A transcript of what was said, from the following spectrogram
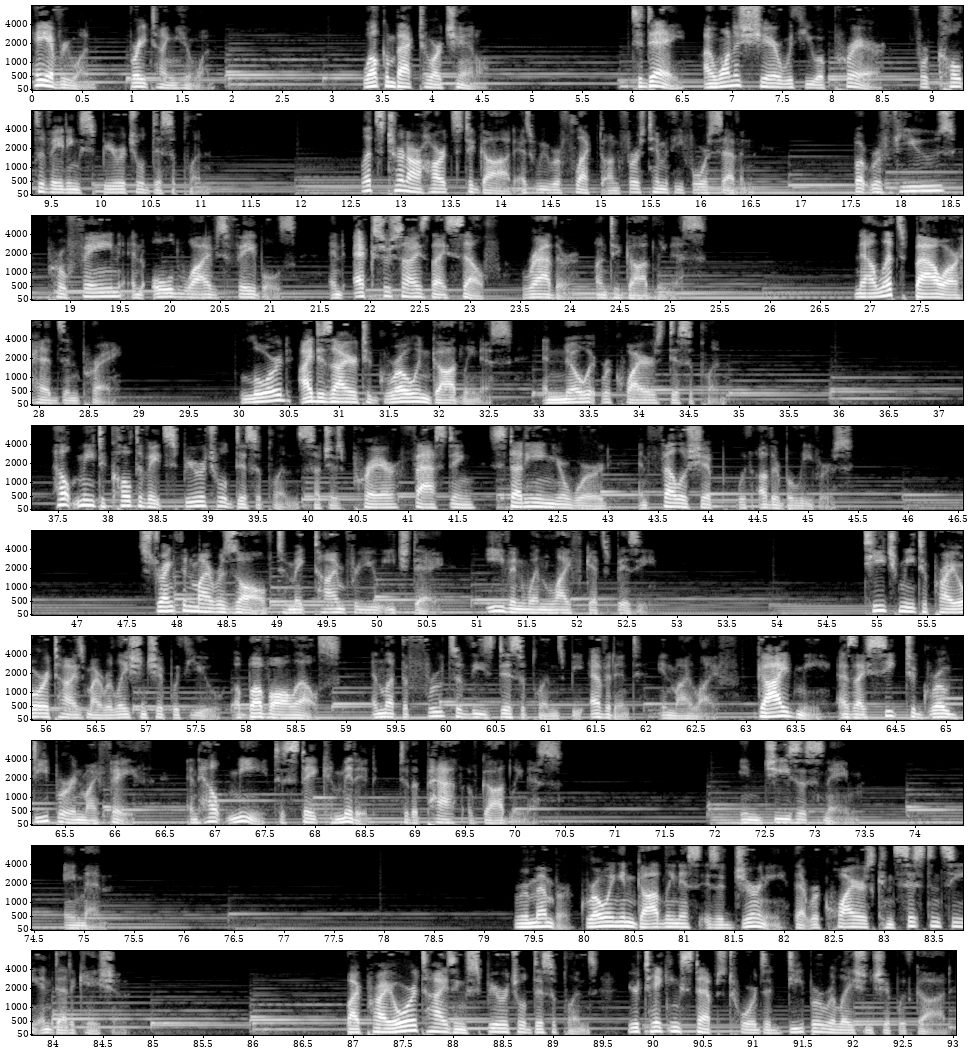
Hey everyone, Braytang here one. Welcome back to our channel. Today, I want to share with you a prayer for cultivating spiritual discipline. Let's turn our hearts to God as we reflect on 1 Timothy 4 7. But refuse profane and old wives' fables, and exercise thyself rather unto godliness. Now let's bow our heads and pray. Lord, I desire to grow in godliness and know it requires discipline. Help me to cultivate spiritual disciplines such as prayer, fasting, studying your word, and fellowship with other believers. Strengthen my resolve to make time for you each day, even when life gets busy. Teach me to prioritize my relationship with you above all else, and let the fruits of these disciplines be evident in my life. Guide me as I seek to grow deeper in my faith, and help me to stay committed to the path of godliness. In Jesus' name, amen. Remember, growing in godliness is a journey that requires consistency and dedication. By prioritizing spiritual disciplines, you're taking steps towards a deeper relationship with God.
